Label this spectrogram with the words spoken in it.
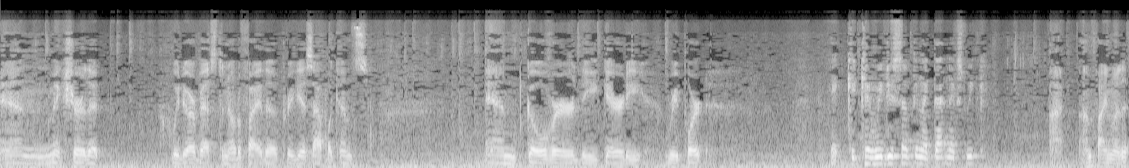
and make sure that we do our best to notify the previous applicants and go over the Garrity report. eh, c- can we do something like that next week? I- I'm fine with it.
